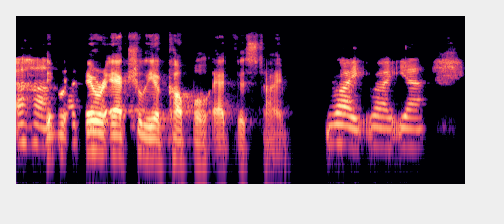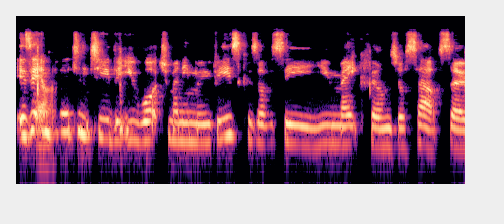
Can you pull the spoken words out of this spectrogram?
Uh huh. They were, they were actually a couple at this time. Right. Right. Yeah. Is it Yeah. important to you that you watch many movies? Because obviously you make films yourself. So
